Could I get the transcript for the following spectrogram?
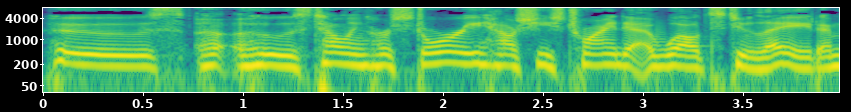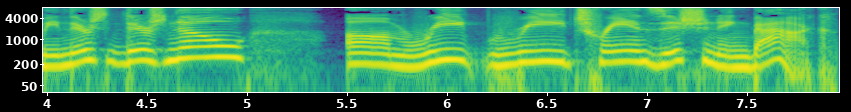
who's uh, who's telling her story how she's trying to well it's too late. I mean there's there's no um re re transitioning back.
